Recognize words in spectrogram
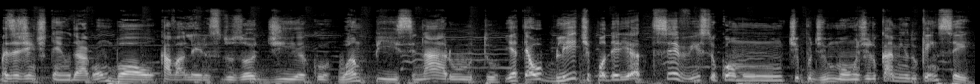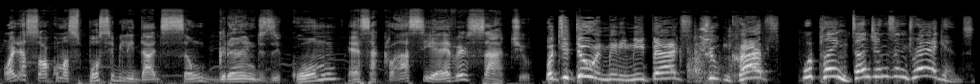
Mas a gente tem o Dragon Ball, Cavaleiros do Zodíaco, One Piece, Naruto e até o Bleach poderia ser visto como um um tipo de monge do caminho do Kensei. Olha só como as possibilidades são grandes e como essa classe é versátil. What you doing, mini meatbags? Shooting crabs? We're playing Dungeons and Dragons.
